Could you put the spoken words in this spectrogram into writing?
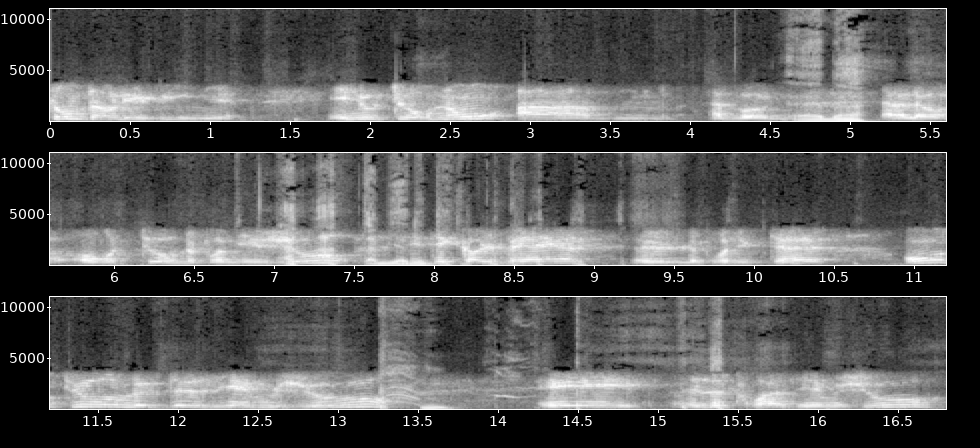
sont dans les vignes. Et nous tournons à, à Bonn. Eh ben, Alors, on tourne le premier jour, c'était. Colbert, euh, le producteur. On tourne le deuxième jour et le troisième jour,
